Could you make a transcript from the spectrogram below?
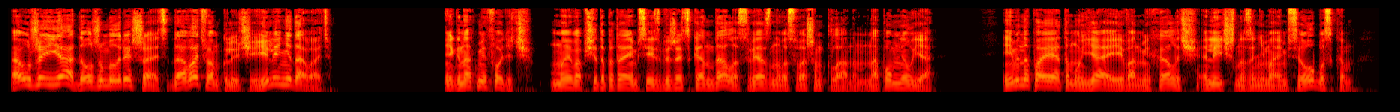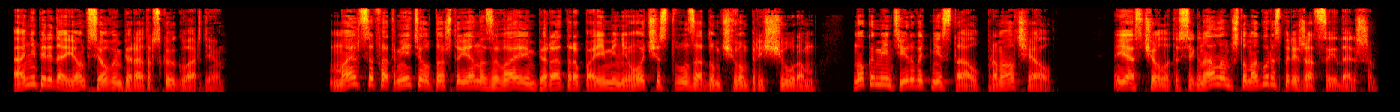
а уже я должен был решать, давать вам ключи или не давать». «Игнат Мефодич, мы вообще-то пытаемся избежать скандала, связанного с вашим кланом», — напомнил я. «Именно поэтому я и Иван Михайлович лично занимаемся обыском, а не передаем все в императорскую гвардию». Мальцев отметил то, что я называю императора по имени-отчеству задумчивым прищуром, но комментировать не стал, промолчал. Я счел это сигналом, что могу распоряжаться и дальше.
